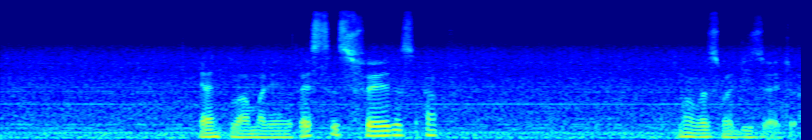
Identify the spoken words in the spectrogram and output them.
Ernten wir mal den Rest des Feldes ab. Machen wir erstmal die Seite.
